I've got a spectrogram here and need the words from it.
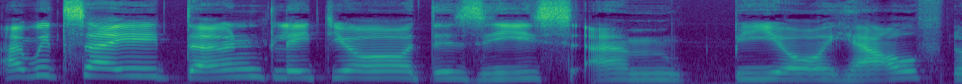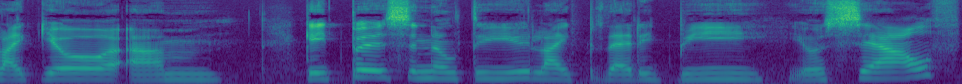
I would say don't let your disease um, be your health, like your um, get personal to you, like that it be yourself,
